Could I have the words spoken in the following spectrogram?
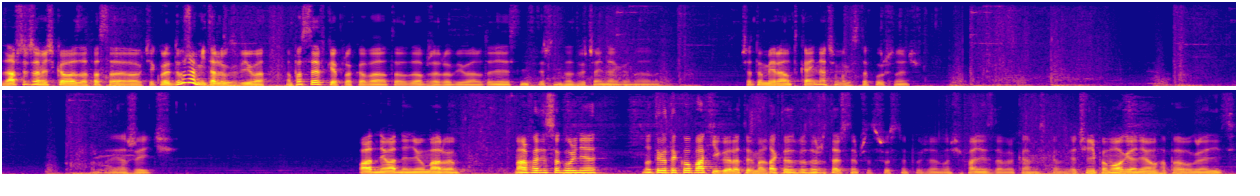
Zawsze trzeba mieć koło zapasowe w aucie. Kurde, dużo mi ta luk zbiła. No pasywkę prokowała, to dobrze robiła, ale to nie jest nic też nadzwyczajnego, no ale... Czy tu umieram od Kaina, czy mogę to pusznąć? Dobra, ja żyć. Ładnie, ładnie, nie umarłem. Malfight jest ogólnie... No tylko te chłopaki go ratują, ale tak to jest bezużyteczne przed szóstym poziomem. On się fajnie z levelkami skazuje. Ja ci nie pomogę, ja nie mam HP w ogóle, nic.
